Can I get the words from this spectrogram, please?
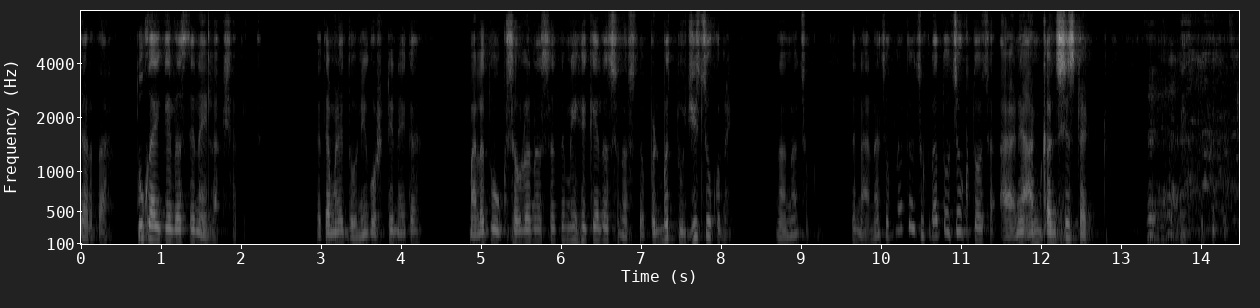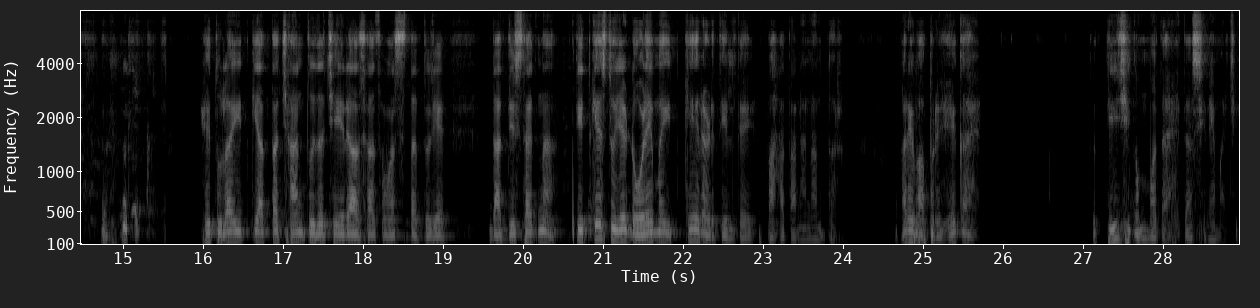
करता. तू काय केलंस ते नाही लक्षात येत. तर त्यामुळे दोन्ही गोष्टी नाही का? मला तू उकसवलं नसतं तर मी हे केलंच नसतं. पण मग तुझी चूक नाही. नाना चुकलं. तर नाना चुकला तर चुकला तू चुकतोच आणि आय एम कन्सिस्टंट हे तुला इतकी आता छान तुझा चेहरा असा समजतात तुझे दात दिसतात ना? तितकेच तुझे डोळे मग इतके रडतील ते पाहताना नंतर. अरे बापरे हे काय? तर ती जी गंमत आहे त्या सिनेमाची.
